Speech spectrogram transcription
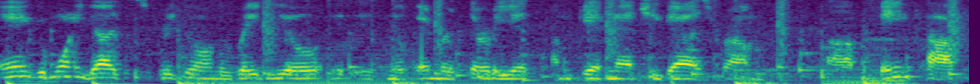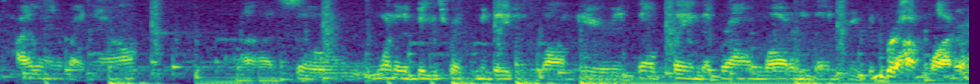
And good morning, guys. It's Rico on the radio. It is November 30th. I'm getting at you guys from uh, Bangkok, Thailand, right now. Uh, so, one of the biggest recommendations while I'm here is don't play in the brown water and don't drink the brown water.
